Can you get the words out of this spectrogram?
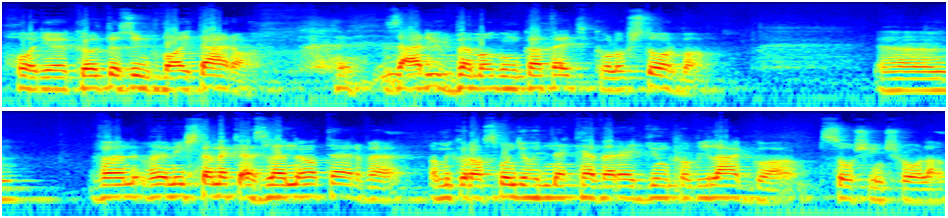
Hogy költözünk Vajtára? Zárjuk be magunkat egy kolostorba? Vajon, Istennek ez lenne a terve? Amikor azt mondja, hogy ne keveredjünk a világgal? Szó sincs róla.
